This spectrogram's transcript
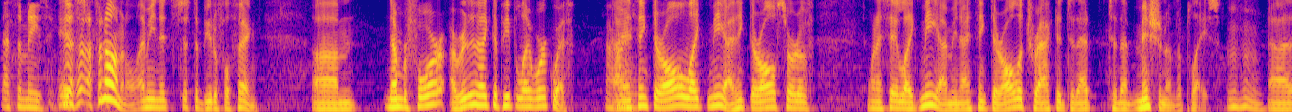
That's amazing. It's phenomenal. I mean, it's just a beautiful thing. Um, number four, I really like the people I work with. I think they're all like me. I think they're all sort of. When I say like me, I mean I think they're all attracted to that to that mission of the place. Uh,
